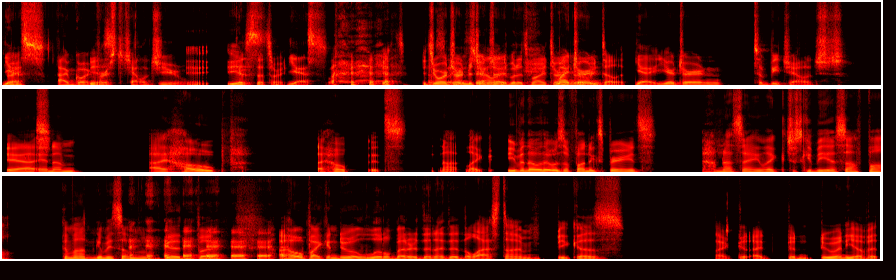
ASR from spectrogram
Yes, I'm going Yes. first to challenge you. Uh, Yes, that's right. Yes. It's, it's your like- turn to challenge, turn. but it's my turn My to turn. retell it. Yeah, your turn to be challenged. Yeah, Yes. and um, I hope, I hope it's not like even though it was a fun experience. I'm not saying like just give me a softball. Come on, give me something good, but I hope I can do a little better than I did the last time because I could I couldn't do any of it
